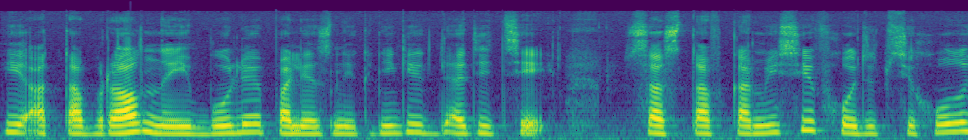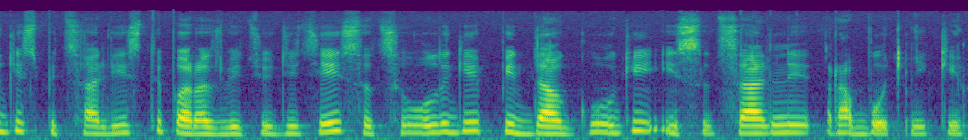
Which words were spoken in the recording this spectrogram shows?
и отобрал наиболее полезные книги для детей. В состав комиссии входят психологи, специалисты по развитию детей, социологи, педагоги и социальные работники.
